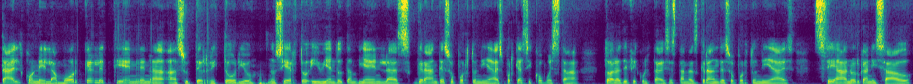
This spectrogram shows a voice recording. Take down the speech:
tal, con el amor que le tienen a, su territorio, ¿no es cierto? Y viendo también las grandes oportunidades, porque así como está todas las dificultades, están las grandes oportunidades, se han organizado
